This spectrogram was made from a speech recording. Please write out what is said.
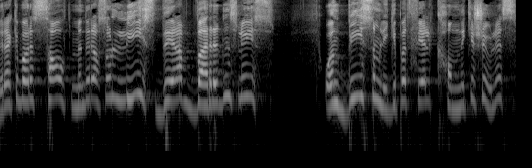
Dere er ikke bare salt, men dere er også lys. Dere er verdens lys. Og en by som ligger på et fjell, kan ikke skjules.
